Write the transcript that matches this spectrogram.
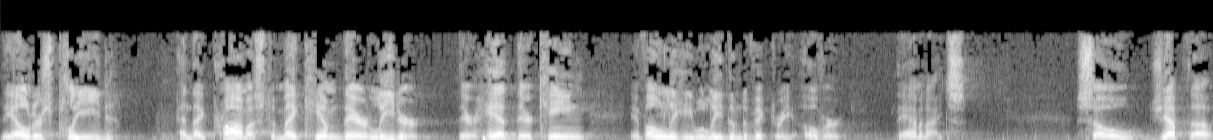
The elders plead and they promise to make him their leader, their head, their king, if only he will lead them to victory over the Ammonites. So Jephthah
